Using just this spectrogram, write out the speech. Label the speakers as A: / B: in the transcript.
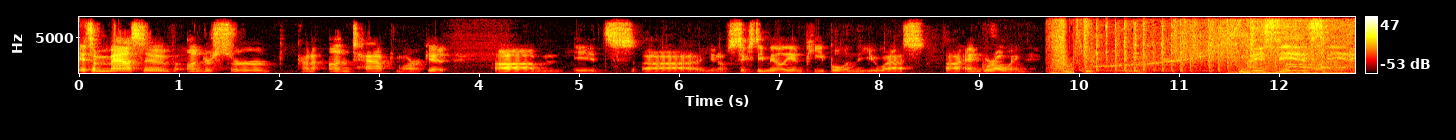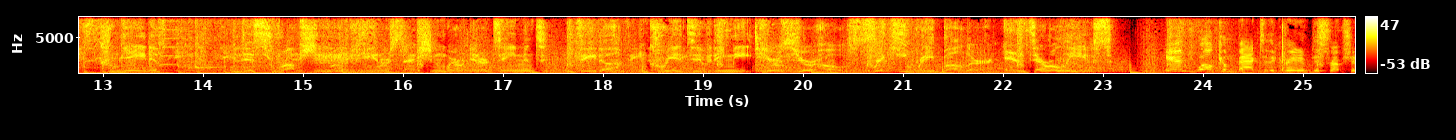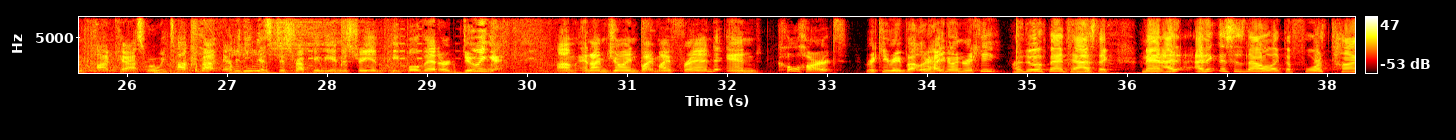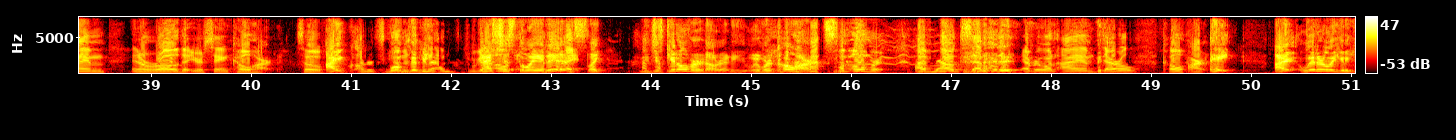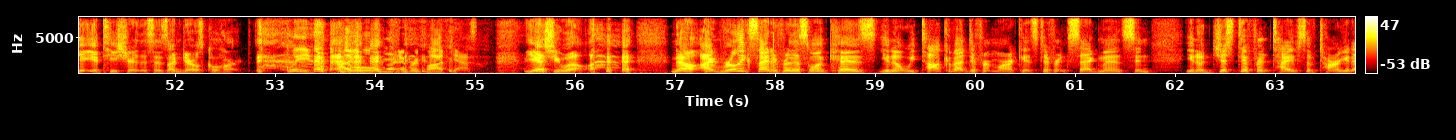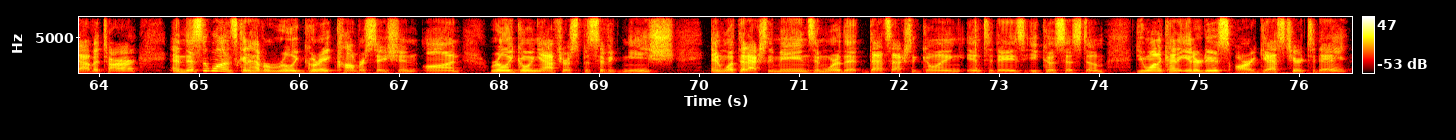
A: It's a massive, underserved, kind of untapped market. Um, it's uh, you know 60 million people in the U.S. Uh, and growing.
B: This is creative disruption, the intersection where entertainment, data, and creativity meet. Here's your hosts, Ricky Ray Butler and Daryl Eves.
C: And welcome back to the Creative Disruption Podcast, where we talk about everything that's disrupting the industry and people that are doing it. Um, and I'm joined by my friend and cohort, Ricky Ray Butler. How you doing, Ricky?
D: I'm doing fantastic, man. I, I think this is now like the fourth time in a row that you're saying cohort. So
C: I just, well, just gonna, gonna, that's just the way it is. Right. Like you just get over it already. We're cohorts.
D: I'm over it. I've now accepted it. Everyone, I am Daryl Cohort.
C: Hey, I literally going to get you a T-shirt that says "I'm Daryl's cohort."
D: Please, I will every podcast.
C: yes, you will. no, I'm really excited for this one because you know we talk about different markets, different segments, and you know just different types of target avatar. And this is one that's going to have a really great conversation on really going after a specific niche and what that actually means and where that that's actually going in today's ecosystem. Do you want to kind of introduce our guest here today?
